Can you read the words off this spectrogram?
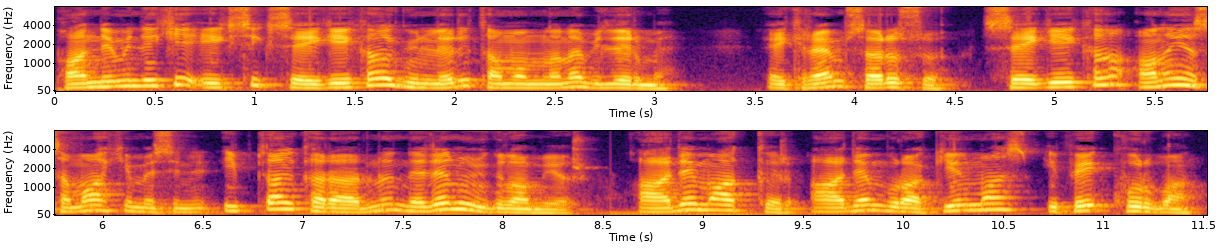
pandemideki eksik SGK günleri tamamlanabilir mi? Ekrem Sarısu, SGK Anayasa Mahkemesi'nin iptal kararını neden uygulamıyor? Adem Akkır, Adem Burak Yılmaz, İpek Kurban,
